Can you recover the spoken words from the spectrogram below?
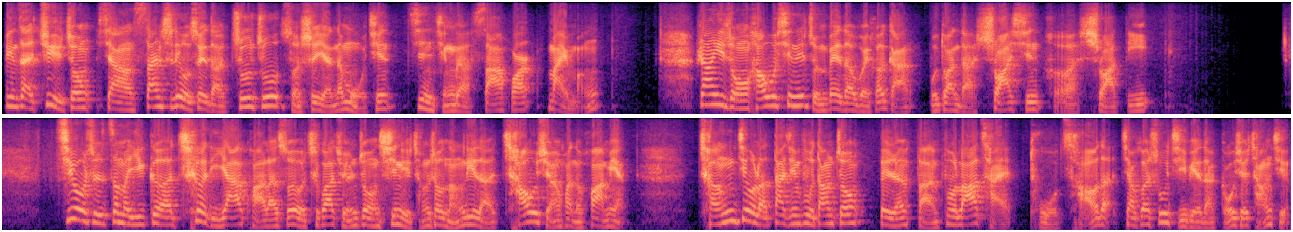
并在剧中向三十六岁的朱珠所饰演的母亲尽情的撒欢卖萌，让一种毫无心理准备的违和感不断的刷新和刷低。就是这么一个彻底压垮了所有吃瓜群众心理承受能力的超玄幻的画面，成就了《大秦赋》当中被人反复拉踩吐槽的教科书级别的狗血场景。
